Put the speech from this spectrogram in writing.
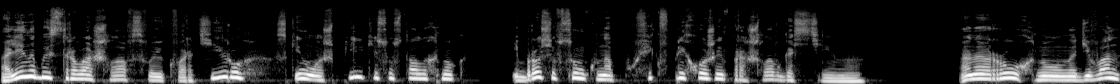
Алина быстро вошла в свою квартиру, скинула шпильки с усталых ног и, бросив сумку на пуфик в прихожей, прошла в гостиную. Она рухнула на диван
